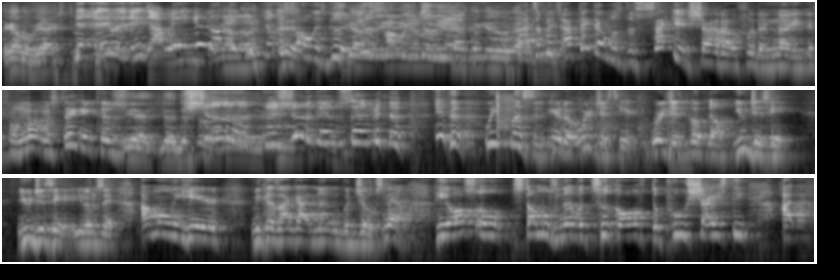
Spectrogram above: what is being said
I got a little reaction to Yeah, it. it was- it- I mean, you know, You gotta- you it's always good. You gotta- it's always good. You react, gotta you go. gotta Not to mention, I think that was the second shout out for the night, if I'm not mistaken, because Yeah, the the Suge, yeah, yeah. Suge and Sammy, yeah, we listen. You know, we're just here. We're just oh, no, you just here. You just here. You know what I'm saying? I'm only here because I got nothing but jokes. Now he also stumbles never took off the Pooh Shiesty. I.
